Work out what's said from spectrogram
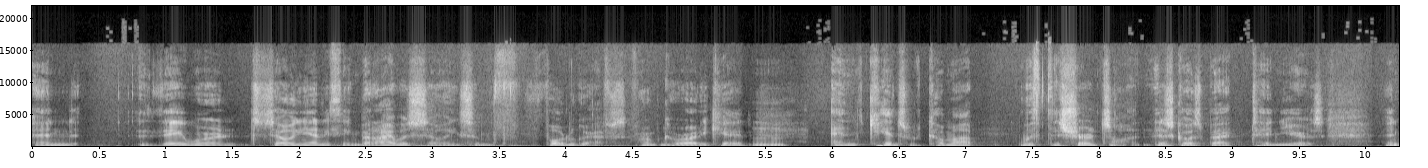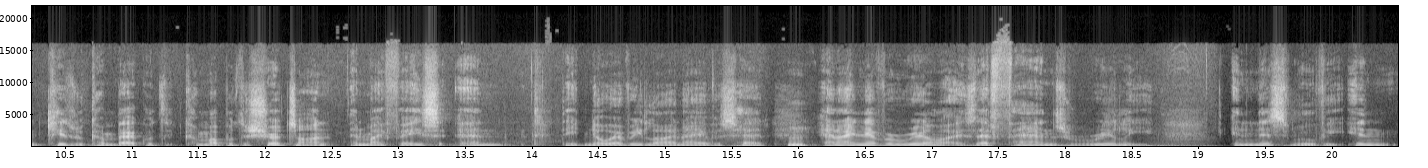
and they weren't selling anything, but I was selling some f- photographs from Karate Kid, Mhm. and kids would come up with the shirts on. This goes back ten years, and kids would come back with come up with the shirts on in my face, and they'd know every line I ever said. Hmm. And I never realized that fans really, in this movie, in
